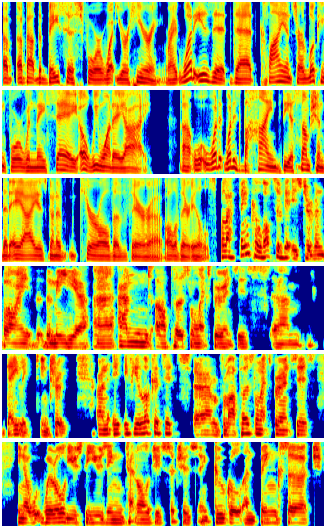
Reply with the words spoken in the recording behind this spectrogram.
about the basis for what you're hearing, right? What is it that clients are looking for when they say, "Oh, we want AI"? Uh, what what is behind the assumption that AI is going to cure all of their uh, all of their ills? Well, I think a lot of it is driven by the, the media uh, and our personal experiences um, daily. In truth, and if you look at it um, from our personal experiences, you know, we're all used to using technologies such as uh, Google and Bing search.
